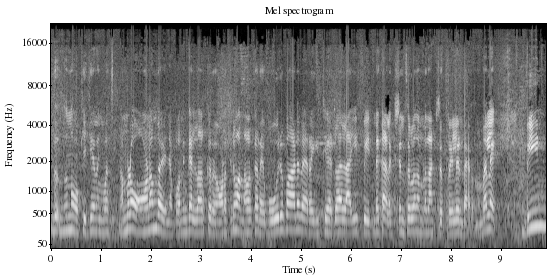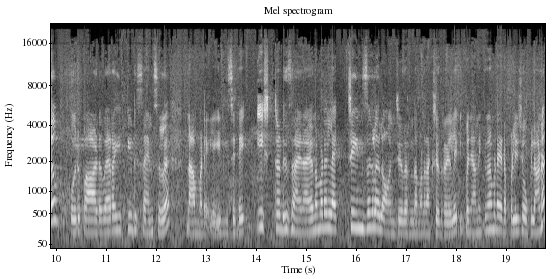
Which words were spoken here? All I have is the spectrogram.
ഇതൊന്ന് നോക്കിക്കേ നിങ്ങൾ നമ്മൾ ഓണം കഴിഞ്ഞപ്പോൾ നിങ്ങൾക്ക് എല്ലാവർക്കും അറിയാം. ഓണത്തിന് വന്നവർക്ക് അറിയാം. ഒരുപാട് വെറൈറ്റി ആയിട്ടുള്ള ലൈറ്റ് വെയ്റ്റിന്റെ കളക്ഷൻസുകൾ നമ്മുടെ നക്ഷത്രയിൽ ഉണ്ടായിരുന്നു അല്ലേ? വീണ്ടും ഒരുപാട് വെറൈറ്റി ഡിസൈൻസിൽ നമ്മുടെ ലേഡീസിന്റെ ഇഷ്ട ഡിസൈനായ നമ്മുടെ ലെഗ് ചെയിൻസുകൾ ലോഞ്ച് ചെയ്തിട്ടുണ്ട് നമ്മുടെ നക്ഷത്രയിൽ ഇപ്പോൾ ഞാൻ നിൽക്കുന്നത് നമ്മുടെ എടപ്പള്ളി ഷോപ്പിലാണ്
